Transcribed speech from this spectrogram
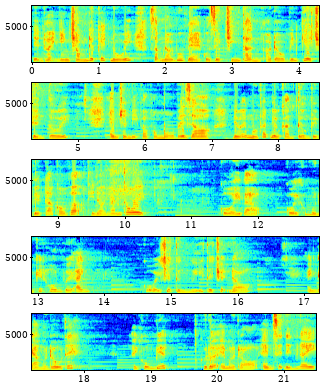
Điện thoại nhanh chóng được kết nối, Giọng nói vui vẻ của Diệp Chính Thần ở đầu bên kia chuyển tới. Em chuẩn bị vào phòng mổ bây giờ. Nếu anh muốn phát biểu cảm tưởng về việc đã có vợ Thì nói ngắn thôi. Cô ấy bảo, cô ấy không muốn kết hôn với anh. Cô ấy chưa từng nghĩ tới chuyện đó. Anh đang ở đâu thế? Anh không biết. Cứ đợi em ở đó, em sẽ đến ngay.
